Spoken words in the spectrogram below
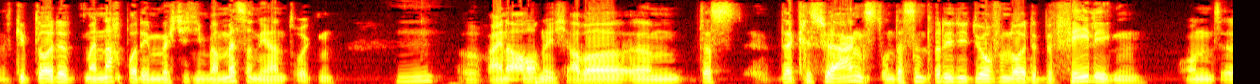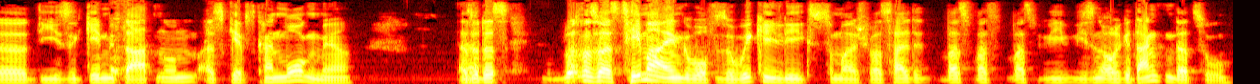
es gibt Leute, mein Nachbar, dem möchte ich nicht mal ein Messer in die Hand drücken. Hm. Rainer auch nicht, aber ähm, das, da kriegst du ja Angst und das sind Leute, die dürfen Leute befehligen und äh, diese gehen mit Daten um, als gäbe es keinen Morgen mehr. Also das bloß mal so als Thema eingeworfen, so WikiLeaks zum Beispiel. Was haltet, was, was, was, wie, wie sind eure Gedanken dazu?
